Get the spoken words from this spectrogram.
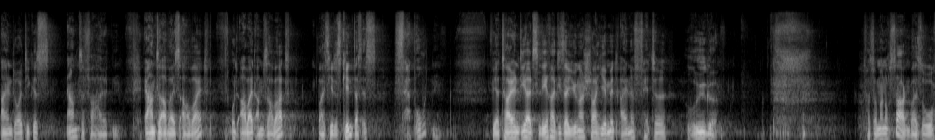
eindeutiges Ernteverhalten. Ernte aber ist Arbeit. Und Arbeit am Sabbat, weiß jedes Kind, das ist verboten. Wir erteilen dir als Lehrer dieser Jüngerschar hiermit eine fette Rüge. Was soll man noch sagen bei so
